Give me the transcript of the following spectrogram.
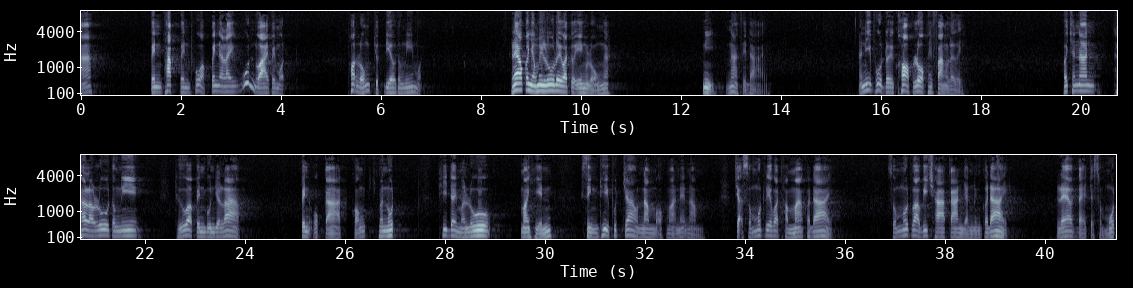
เป็นพักเป็นพวก เป็นอะไรวุ่นวายไปหมด เพราะหลงจุดเดียวตรงนี้หมด แล้วก็ยังไม่รู้ด้วยว่าตัวเองหลงอะนี่น่าเสียดาย อันนี้พูดโดยครอบโลกให้ฟังเลย เพราะฉะนั้นถ้าเรารู้ตรงนี้ ถือว่าเป็นบุญญาลาภเป็นโอกาสของมนุษย์ ที่ได้มารู้มาเห็นสิ่งที่พุทธเจ้านำออกมาแนะนำจะสมมุติเรียกว่าธรรมะก็ได้ สมมุติว่าวิชาการอย่างหนึ่งก็ได้ แล้วแต่จะสมมุติ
